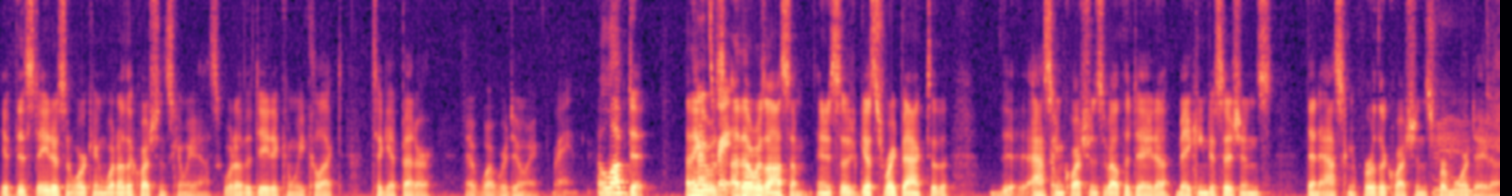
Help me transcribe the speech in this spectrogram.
If this data isn't working, what other questions can we ask? What other data can we collect to get better at what we're doing? Right. I loved it. I think That's it was. great. I thought it was awesome, and it gets right back to the asking questions about the data, making decisions, then asking further questions for Mm. more data,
